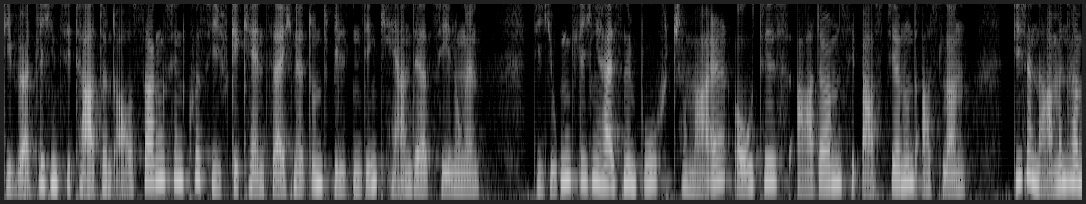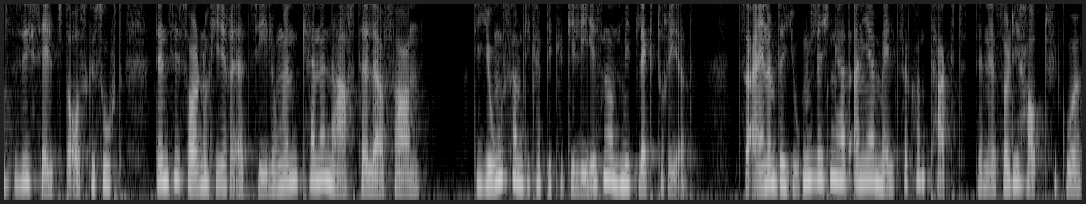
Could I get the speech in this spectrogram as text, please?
Die wörtlichen Zitate und Aussagen sind kursiv gekennzeichnet und bilden den Kern der Erzählungen. Die Jugendlichen heißen im Buch Jamal, Otis, Adam, Sebastian und Aslan. Diese Namen haben sie sich selbst ausgesucht, denn sie sollen durch ihre Erzählungen keine Nachteile erfahren. Die Jungs haben die Kapitel gelesen und mitlektoriert. Zu einem der Jugendlichen hat Anja Melzer Kontakt, denn er soll die Hauptfigur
